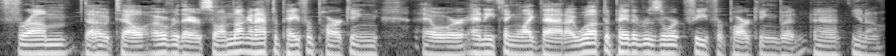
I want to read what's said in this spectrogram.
from the hotel over there. So I'm not going to have to pay for parking or anything like that. I will have to pay the resort fee for parking, but, uh, you know,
